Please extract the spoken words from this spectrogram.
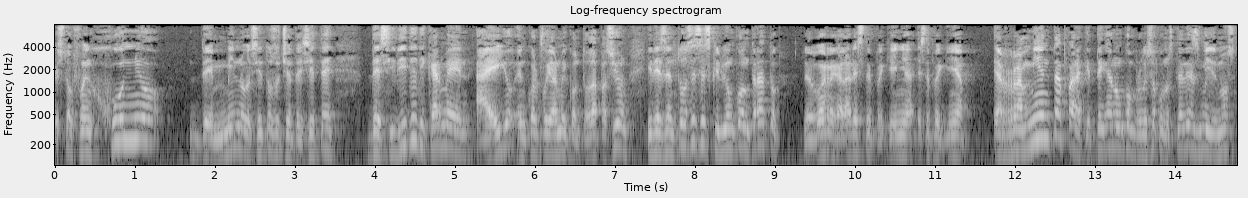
esto fue en junio de 1987, decidí dedicarme a ello en cuerpo y y con toda pasión. Y desde entonces escribí un contrato. Les voy a regalar este pequeña, esta pequeña herramienta para que tengan un compromiso con ustedes mismos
